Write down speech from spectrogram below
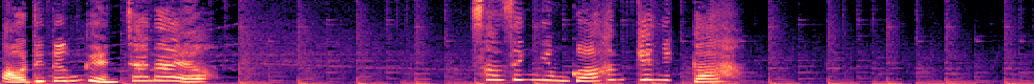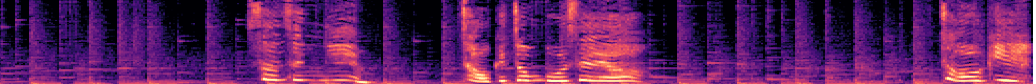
어디든 괜찮아요. 선생님과 함께니까. 선생님, 저기 좀 보세요. 저기,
